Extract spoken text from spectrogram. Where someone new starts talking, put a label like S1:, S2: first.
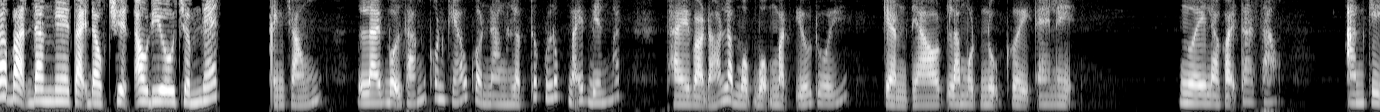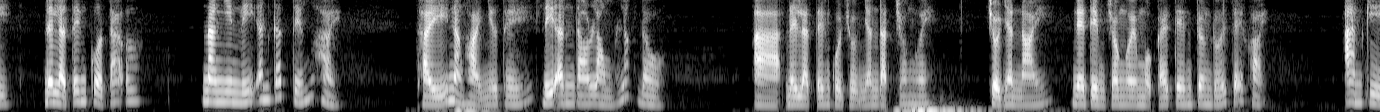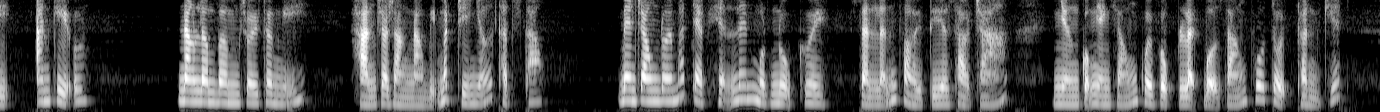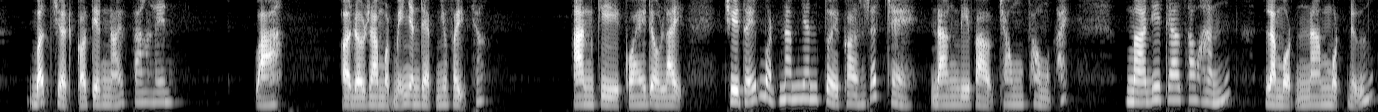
S1: Các bạn đang nghe tại đọc chuyện audio.net
S2: Nhanh chóng, lại bộ dáng con kéo của nàng lập tức lúc nãy biến mất, thay vào đó là một bộ mặt yếu đuối, kèm theo là một nụ cười e lệ. Người là gọi ta sao? An Kỳ, đây là tên của ta ư? Nàng nhìn Lý Ân cất tiếng hỏi. Thấy nàng hỏi như thế, Lý Ân đau lòng lắc đầu. À, đây là tên của chủ nhân đặt cho ngươi. Chủ nhân nói nên tìm cho ngươi một cái tên tương đối dễ gọi. An Kỳ, An Kỳ ư? Nàng lầm bầm rồi thầm nghĩ, hắn cho rằng nàng bị mất trí nhớ thật sao? Bên trong đôi mắt đẹp hiện lên một nụ cười, xen lẫn vào tia xảo trá, nhưng cũng nhanh chóng khôi phục lại bộ dáng vô tội thuần khiết. Bất chợt có tiếng nói vang lên. Bà, ở đâu ra một mỹ nhân đẹp như vậy chứ? An Kỳ quay đầu lại, chỉ thấy một nam nhân tuổi còn rất trẻ đang đi vào trong phòng khách, mà đi theo sau hắn là một nam một nữ.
